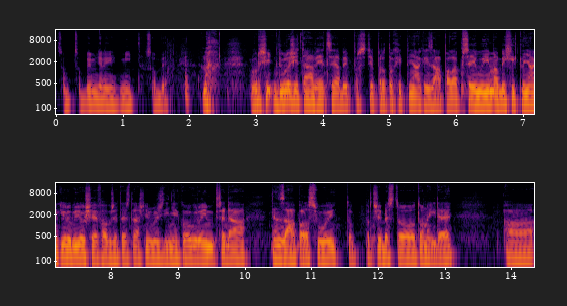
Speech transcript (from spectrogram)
Co, co by měli mít v sobě? No, důležitá věc je, aby prostě proto chytli nějaký zápal a přeju jim, aby chytli nějaký dobrýho šéfa, protože to je strašně důležité. Někoho, kdo jim předá ten zápal svůj, to, protože bez toho to nejde. A,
